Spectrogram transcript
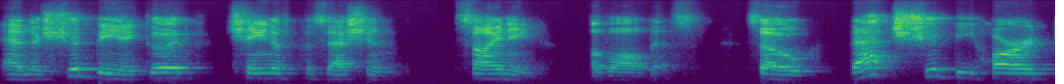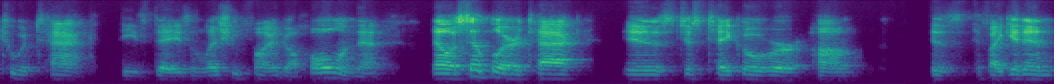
And there should be a good chain of possession signing of all this. So that should be hard to attack these days unless you find a hole in that. Now, a simpler attack is just take over, um, is if I get in,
